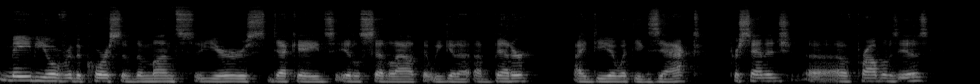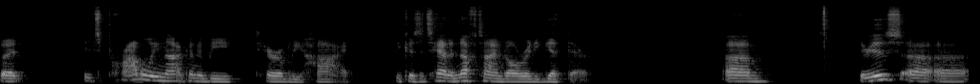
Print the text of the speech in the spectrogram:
maybe over the course of the months, years, decades, it'll settle out that we get a, a better idea what the exact percentage uh, of problems is. But it's probably not going to be terribly high because it's had enough time to already get there. Um, there is a,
